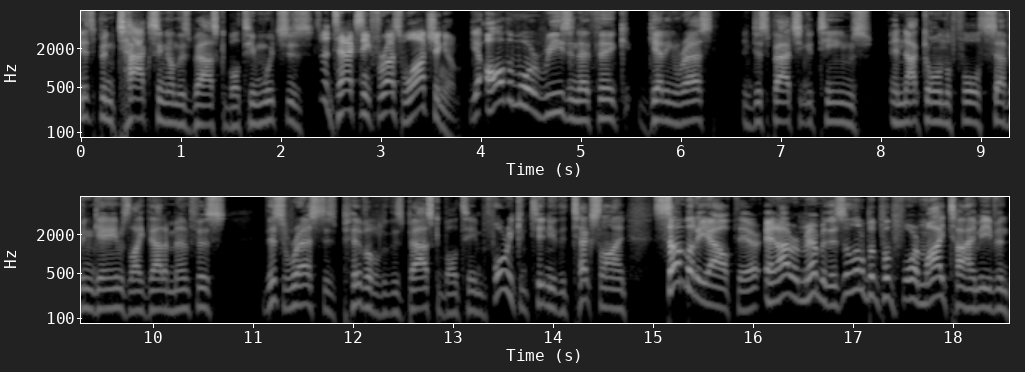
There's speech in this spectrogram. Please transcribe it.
it's been taxing on this basketball team, which is it's been taxing for us watching them. Yeah, all the more reason I think getting rest and dispatching of teams and not going the full seven games like that of Memphis. This rest is pivotal to this basketball team. Before we continue, the text line, somebody out there, and I remember this a little bit before my time even,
